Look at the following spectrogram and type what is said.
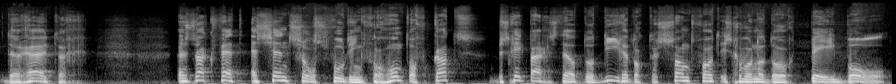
de Ruiter. Een zak vet essentials voeding voor hond of kat... beschikbaar gesteld door dierendokter Zandvoort... is gewonnen door P. Bol.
